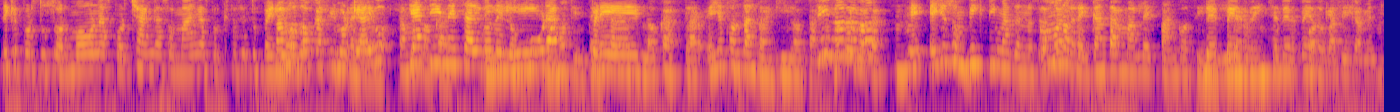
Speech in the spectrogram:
de que por tus hormonas, por changas o mangas, porque estás en tu periodo, locas porque algo, ya locas. tienes algo de locura somos intensas, pre... locas, claro. Ellos son tan tranquilos, tan Sí, no, no, nosotras no. locas. Eh, ellos son víctimas de nuestras ¿Cómo nos encanta armarles tangos y, De pedo, berrinches de pedo, sí. básicamente.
